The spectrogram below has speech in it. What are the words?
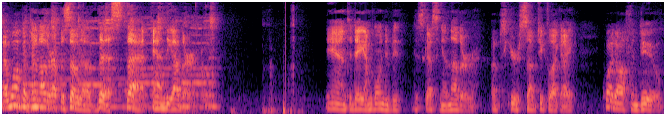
and welcome to another episode of This, That, and the Other. And today I'm going to be discussing another obscure subject like I quite often do.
